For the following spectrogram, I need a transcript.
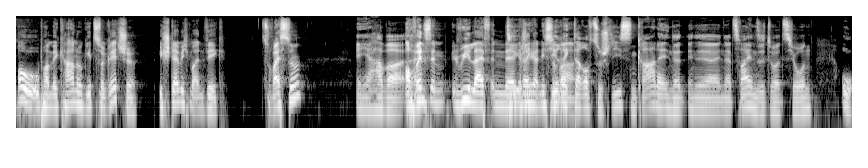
oh, Upamecano geht zur Grätsche. Ich stelle mich mal in den Weg. So, weißt du? Ja, aber. Auch halt wenn es im Real Life in der direkt, Geschichte nicht so direkt war. darauf zu schließen, gerade in der, in, der, in der zweiten Situation, oh,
